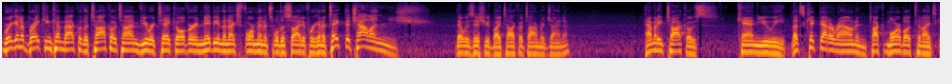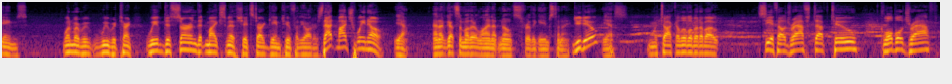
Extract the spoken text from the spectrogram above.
We're going to break and come back with a Taco Time viewer takeover, and maybe in the next four minutes we'll decide if we're going to take the challenge that was issued by Taco Time Regina. How many tacos can you eat? Let's kick that around and talk more about tonight's games when we, we return. We've discerned that Mike Smith should start game two for the Oilers. That much we know. Yeah. And I've got some other lineup notes for the games tonight. You do? Yes. I'm going to talk a little bit about CFL draft stuff too, global draft.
